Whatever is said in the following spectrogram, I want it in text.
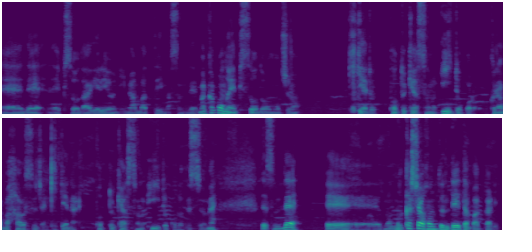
えー、でエピソード上げるように頑張っていますんで、まあ、過去のエピソードももちろん聞ける、ポッドキャストのいいところ、クラブハウスじゃ聞けない、ポッドキャストのいいところですよね。ですんで、えー、もう昔は本当にデータばっかり、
